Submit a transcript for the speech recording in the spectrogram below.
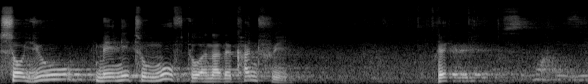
So you may need to move to another country. Okay? It's not easy,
